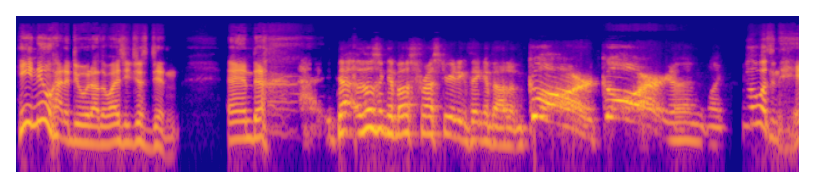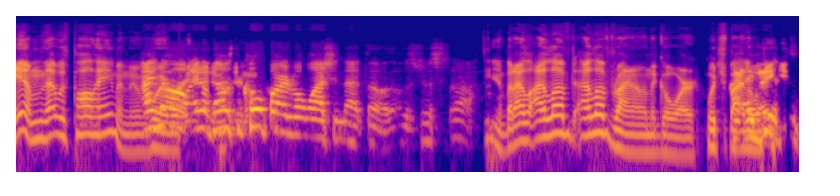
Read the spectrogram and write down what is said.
He knew how to do it otherwise, he just didn't. And uh, that, was like the most frustrating thing about him. Gore, gore. And like, well, it wasn't him. That was Paul Heyman. I know. I know. That was the cool part about watching that, though. That was just. Oh. Yeah, but I, I loved I loved Rhino and the gore, which by I, the I way he's,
